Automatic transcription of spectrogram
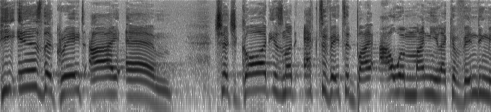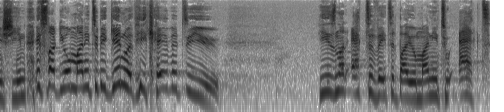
He is the great I am. Church, God is not activated by our money like a vending machine. It's not your money to begin with, He gave it to you. He is not activated by your money to act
